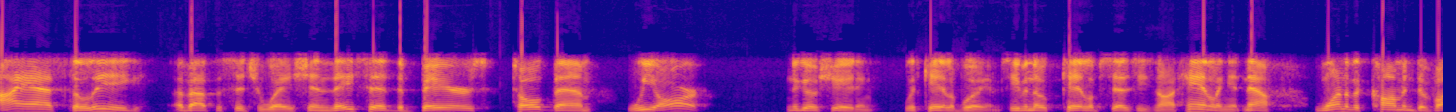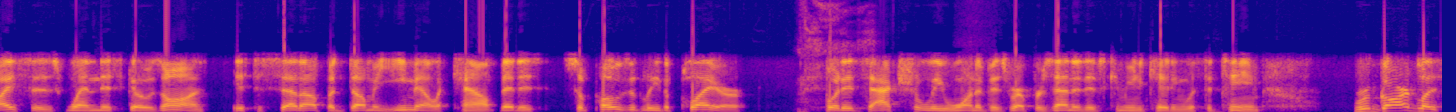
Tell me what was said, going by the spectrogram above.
I asked the league about the situation. They said the Bears told them, We are negotiating with Caleb Williams, even though Caleb says he's not handling it. Now, one of the common devices when this goes on is to set up a dummy email account that is supposedly the player, but it's actually one of his representatives communicating with the team. Regardless,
